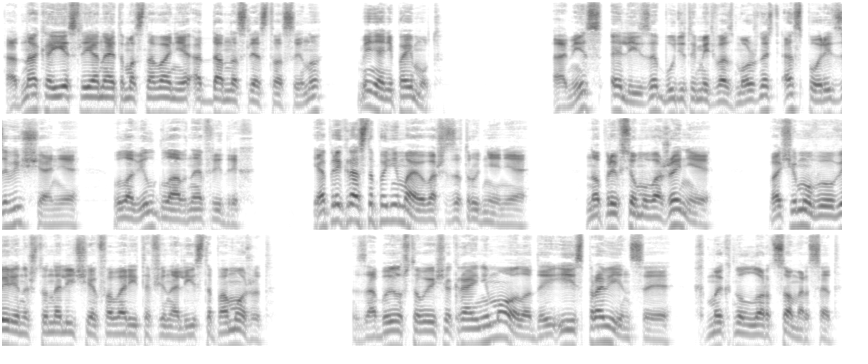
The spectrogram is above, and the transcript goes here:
«Однако, если я на этом основании отдам наследство сыну, меня не поймут». «А мисс Элиза будет иметь возможность оспорить завещание», — уловил главное Фридрих. «Я прекрасно понимаю ваши затруднения, но при всем уважении Почему вы уверены, что наличие фаворита-финалиста поможет? Забыл, что вы еще крайне молоды и из провинции, хмыкнул лорд Сомерсет.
